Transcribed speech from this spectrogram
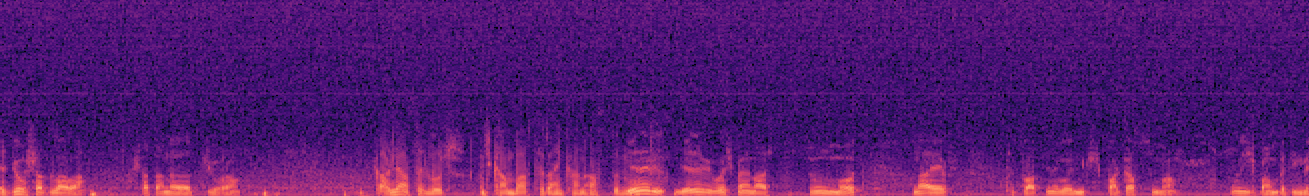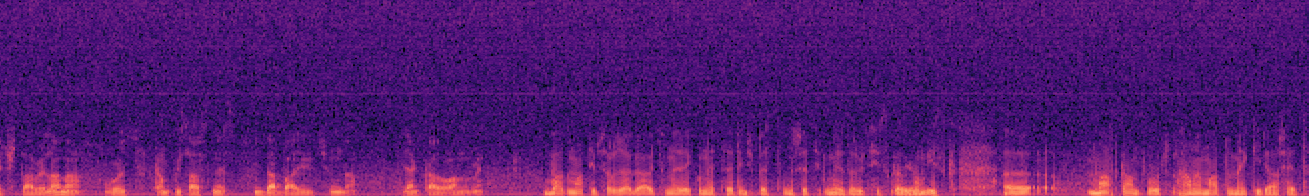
Այս գյուղը շատ լավ է, շատ անարատ գյուղ է։ Կարելի ասել, որ ինչքան բարձր այնքան աստուն։ մոտ։ Երևի, երևի ոչ միայն աստծուն մոտ, նաեւ թթվածինը որ մի քիչ պակասում է, ուրիշ բան պետք է մեջ տավելանա, որ կամպուսացնես։ Իսկ դա բարիությունն է։ Իրանք կարողանում են։ բազմաթիվ շրջագայություններ եք ունեցել, ինչպես նշեցիք մեր զրույցի սկզբում, իսկ մարդկանց, որ համեմատում եք իրար հետ,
